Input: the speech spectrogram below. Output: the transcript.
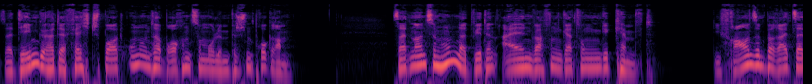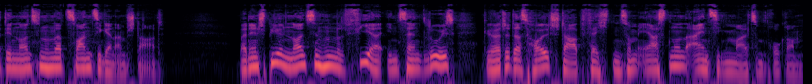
Seitdem gehört der Fechtsport ununterbrochen zum olympischen Programm. Seit 1900 wird in allen Waffengattungen gekämpft. Die Frauen sind bereits seit den 1920ern am Start. Bei den Spielen 1904 in St. Louis gehörte das Holzstabfechten zum ersten und einzigen Mal zum Programm.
